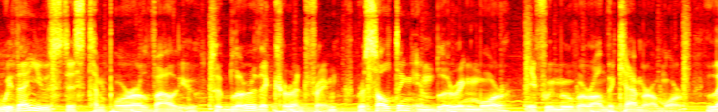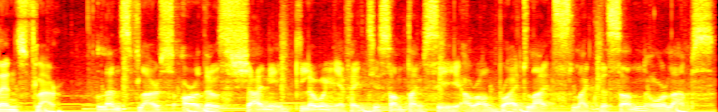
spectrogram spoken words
We then use this temporal value to blur the current frame, resulting in blurring more if we move around the camera more. Lens flare. Lens flares are those shiny, glowing effects you sometimes see around bright lights like the sun or lamps.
